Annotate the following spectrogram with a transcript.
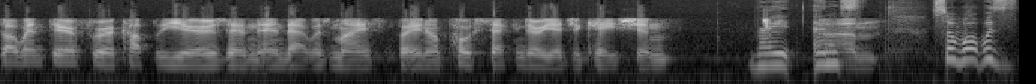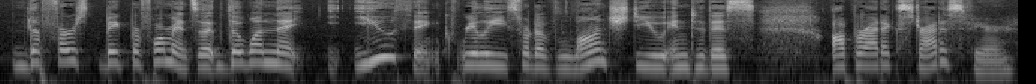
So I went there for a couple of years, and, and that was my you know post secondary education. Right. And Um, so, what was the first big performance? Uh, the one that you think really sort of launched you into this operatic stratosphere?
